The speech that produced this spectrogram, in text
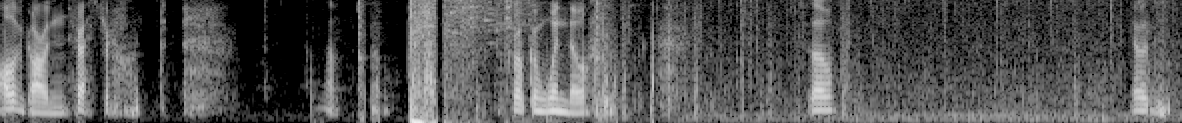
Olive Garden restaurant. Broken windows. So, it was,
